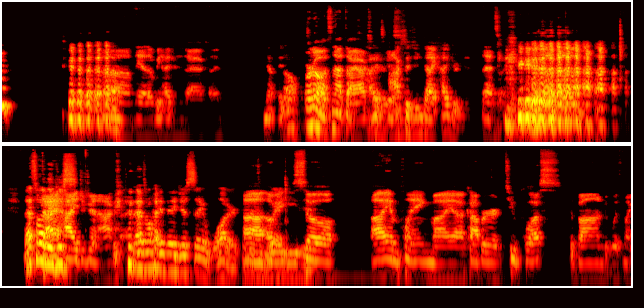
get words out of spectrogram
um, yeah, that would be hydrogen dioxide. no, it- Oh. Or no, it's not dioxide. it's It's, oxygen dihydrogen. that's that's why they just. dihydrogen oxide. That's why they just say water. Uh, okay, so I am playing my uh, copper two plus to bond with my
